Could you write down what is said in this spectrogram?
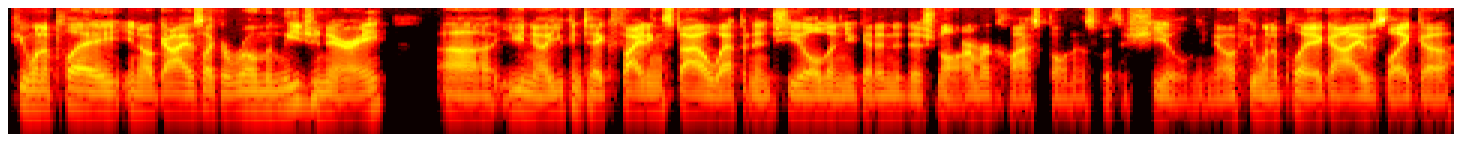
if you want to play, you know, guys like a Roman legionary, uh, you know, you can take fighting style weapon and shield, and you get an additional armor class bonus with a shield. You know, if you want to play a guy who's like a,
